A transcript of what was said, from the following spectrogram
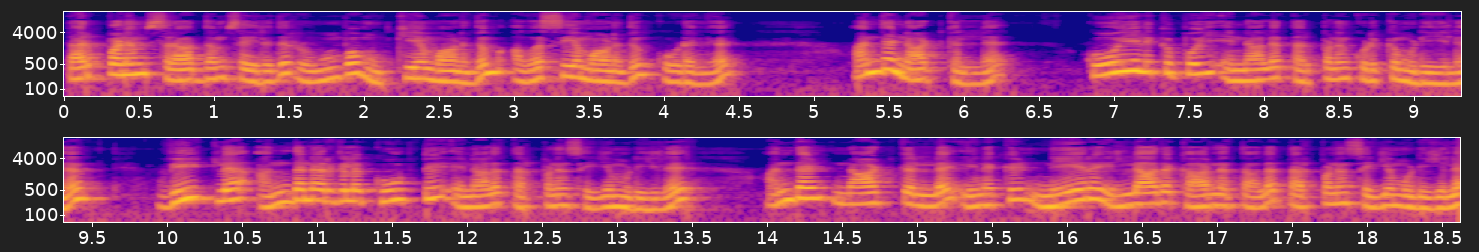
தர்ப்பணம் சிராத்தம் செய்கிறது ரொம்ப முக்கியமானதும் அவசியமானதும் கூடங்க. அந்த நாட்களில் கோயிலுக்கு போய் என்னால் தர்ப்பணம் கொடுக்க முடியல. வீட்டில் அந்தணர்களை கூப்பிட்டு என்னால் தர்ப்பணம் செய்ய முடியல. அந்த நாட்களில் எனக்கு நேரம் இல்லாத காரணத்தால் தர்ப்பணம் செய்ய முடியல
